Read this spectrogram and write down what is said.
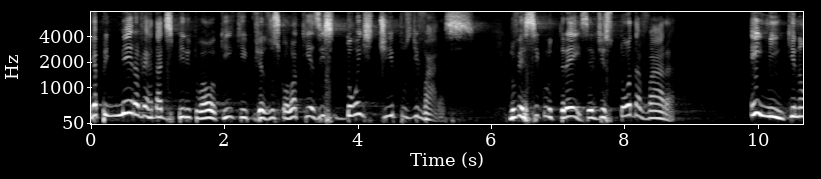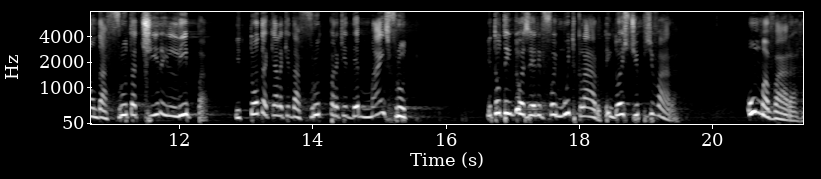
E a primeira verdade espiritual aqui que Jesus coloca que existe dois tipos de varas. No versículo 3, ele diz: toda vara em mim que não dá fruta, tira e limpa, e toda aquela que dá fruto, para que dê mais fruto. Então tem dois, ele foi muito claro, tem dois tipos de vara. Uma vara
